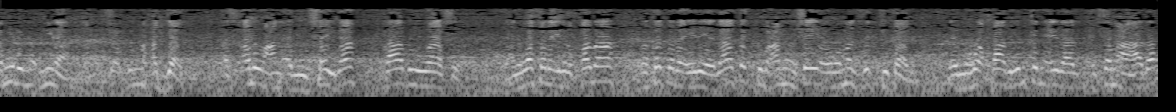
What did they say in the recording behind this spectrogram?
أمير المؤمنين شعبة بن حجاج. اساله عن أبي شيبة قاضي واسع. يعني وصل إلى القضاء فكتب إليه لا تكتب عنه شيئا ومزق كتابه لأنه هو قاضي يمكن إذا سمع هذا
